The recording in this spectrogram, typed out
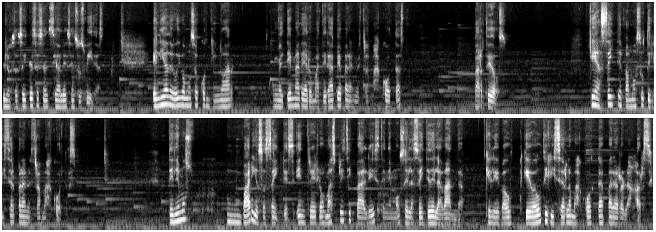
y los aceites esenciales en sus vidas. El día de hoy vamos a continuar con el tema de aromaterapia para nuestras mascotas, parte 2. ¿Qué aceites vamos a utilizar para nuestras mascotas? Tenemos varios aceites, entre los más principales tenemos el aceite de lavanda, que, le va, va a utilizar la mascota para relajarse.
